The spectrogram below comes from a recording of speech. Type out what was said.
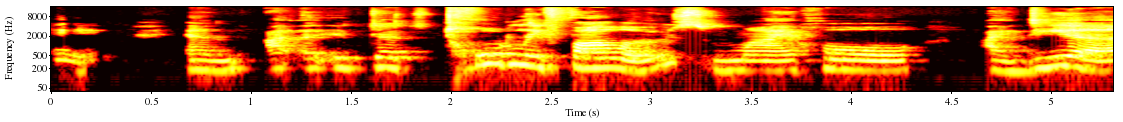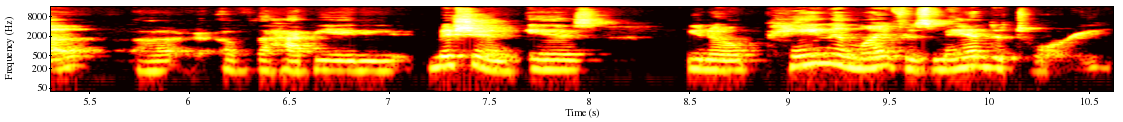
pain. And I, it just totally follows my whole idea uh, of the Happy 80 mission is, you know, pain in life is mandatory,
